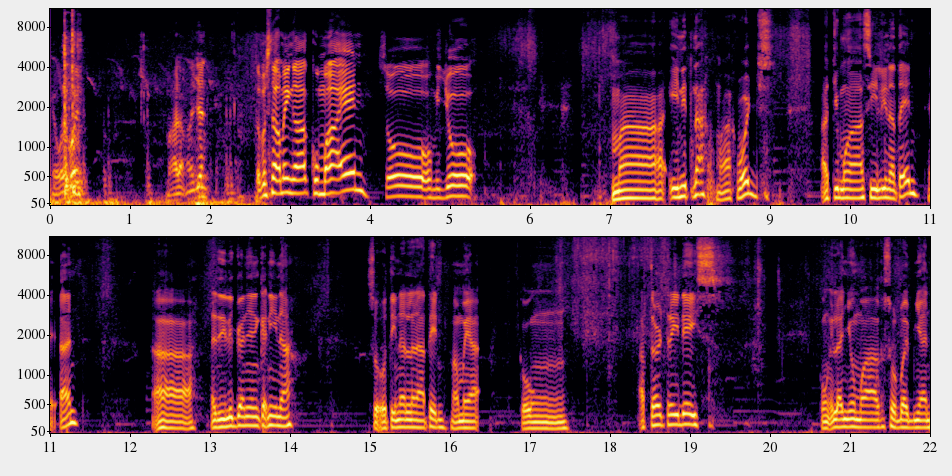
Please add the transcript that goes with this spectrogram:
Yung wala boy. Bahala ka na dyan. Tapos na kami nga kumain. So, medyo mainit na mga boards. At yung mga sili natin, ayan. Ah, nadiligan yan kanina. So, tingnan lang natin mamaya kung after 3 days kung ilan yung makakasurvive niyan.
